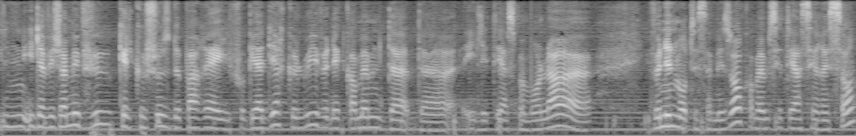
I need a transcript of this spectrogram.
qu'il n'avait jamais vu quelque chose de pareil. Il faut bien dire que lui, il venait quand même d'un... Il était à ce moment-là, euh, il venait de monter sa maison, quand même, c'était assez récent.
